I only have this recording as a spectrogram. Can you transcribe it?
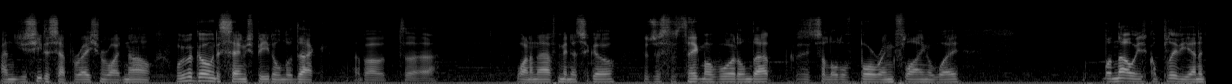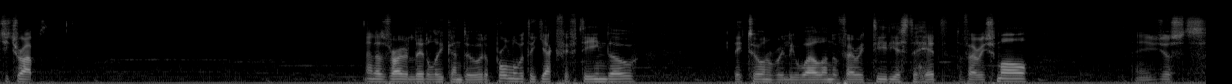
And you see the separation right now. We were going the same speed on the deck about uh, one and a half minutes ago. You just have to take my word on that because it's a lot of boring flying away. But now he's completely energy trapped. And there's very little he can do. The problem with the Yak 15 though, they turn really well and they're very tedious to hit. They're very small. And you just...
